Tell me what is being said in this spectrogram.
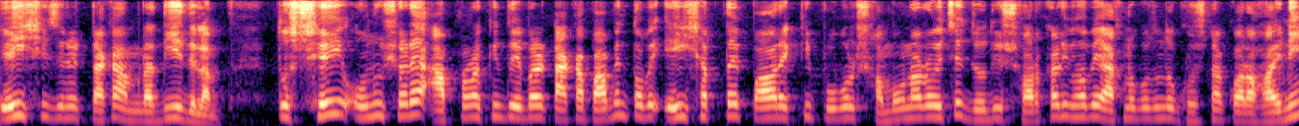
এই সিজনের টাকা আমরা দিয়ে দিলাম। তো সেই অনুসারে আপনারা কিন্তু এবারে টাকা পাবেন। তবে এই সপ্তাহে পাওয়ার একটি প্রবল সম্ভাবনা রয়েছে, যদিও সরকারিভাবে এখনও পর্যন্ত ঘোষণা করা হয়নি।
